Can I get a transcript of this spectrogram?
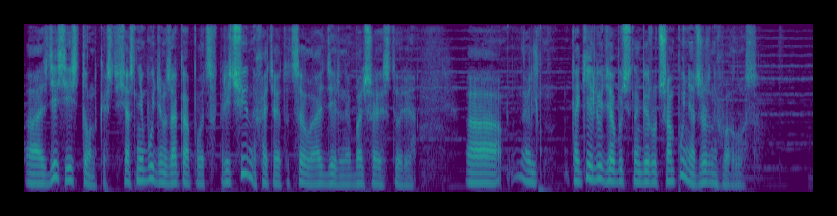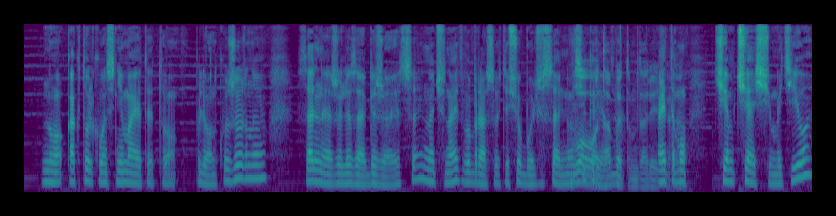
А здесь есть тонкость. Сейчас не будем закапываться в причины, хотя это целая отдельная большая история. А, такие люди обычно берут шампунь от жирных волос. Но как только он снимает эту пленку жирную, сальная железа обижается и начинает выбрасывать еще больше сального Во, вот секрета. об этом, да, речь. Поэтому чем чаще мытье,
